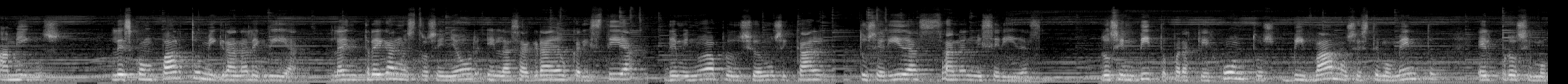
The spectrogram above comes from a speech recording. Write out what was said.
Amigos, les comparto mi gran alegría, la entrega a nuestro Señor en la Sagrada Eucaristía de mi nueva producción musical, Tus heridas sanan mis heridas. Los invito para que juntos vivamos este momento el próximo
